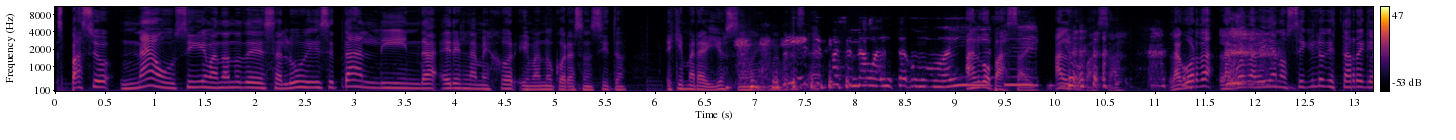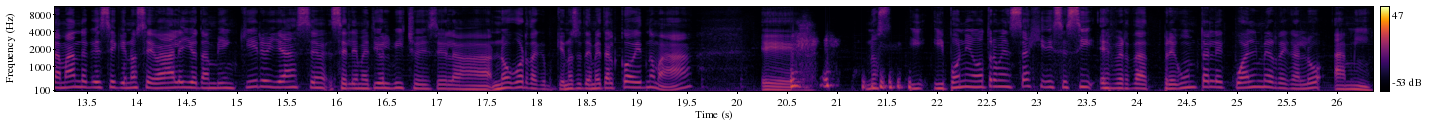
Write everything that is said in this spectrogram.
Espacio Now sigue mandándote salud y dice, tan linda, eres la mejor. Y manda un corazoncito. Es que es maravilloso. Algo pasa ahí, algo pasa. La gorda, la gorda bella no sé qué es lo que está reclamando, que dice que no se vale, yo también quiero, y ya se, le metió el bicho, dice la... No, gorda, que, no se te meta el COVID nomás. Eh, y, y pone otro mensaje y dice, sí, es verdad, pregúntale cuál me regaló a mí.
